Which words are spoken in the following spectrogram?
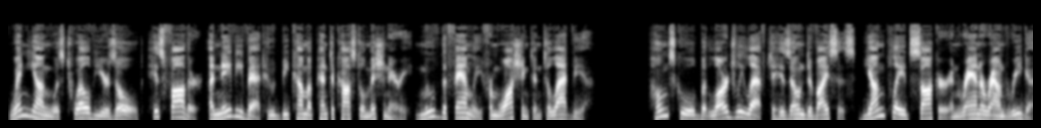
When Young was 12 years old, his father, a Navy vet who'd become a Pentecostal missionary, moved the family from Washington to Latvia. Homeschooled but largely left to his own devices, Young played soccer and ran around Riga,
